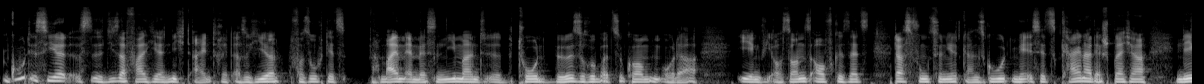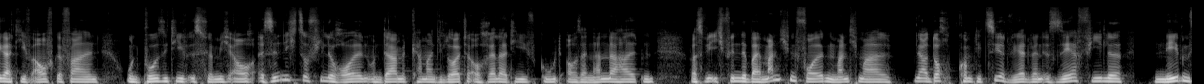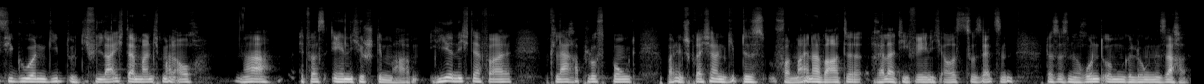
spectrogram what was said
Gut ist hier, dass dieser Fall hier nicht eintritt. Also hier versucht jetzt nach meinem Ermessen niemand äh, betont böse rüberzukommen oder irgendwie auch sonst aufgesetzt. Das funktioniert ganz gut. Mir ist jetzt keiner der Sprecher negativ aufgefallen und positiv ist für mich auch, es sind nicht so viele Rollen und damit kann man die Leute auch relativ gut auseinanderhalten, was wie ich finde bei manchen Folgen manchmal ja doch kompliziert wird, wenn es sehr viele Nebenfiguren gibt und die vielleicht dann manchmal auch na, etwas ähnliche Stimmen haben. Hier nicht der Fall. Klarer Pluspunkt. Bei den Sprechern gibt es von meiner Warte relativ wenig auszusetzen. Das ist eine rundum gelungene Sache.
